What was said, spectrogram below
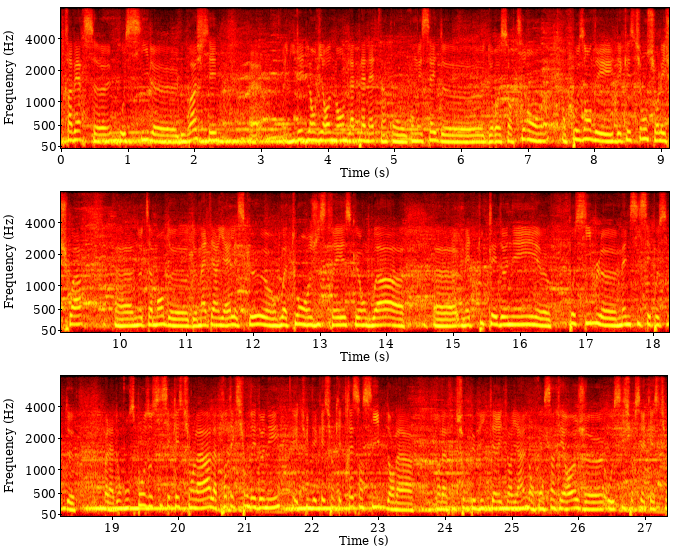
traverse euh, aussi l'ouvrage, c'est euh, de l'environnement, de la planète, hein, qu'on essaye de, ressortir en, posant des, questions sur les choix, notamment de, matériel. Est-ce qu'on doit tout enregistrer? Est-ce qu'on doit mettre toutes les données possibles, même si c'est possible de... Voilà, donc on se pose aussi ces questions-là. La protection des données est une des questions qui est très sensible dans la, dans la fonction publique territoriale. Donc on s'interroge euh, aussi sur ces questions,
